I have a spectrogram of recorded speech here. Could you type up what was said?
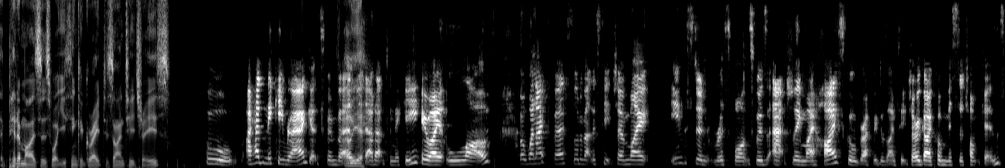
epitomizes what you think a great design teacher is? Oh, I had Nikki Rag at Swinburne. Oh, yeah. Shout out to Nikki, who I love. But when I first thought about this teacher, my instant response was actually my high school graphic design teacher, a guy called Mr. Tompkins,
